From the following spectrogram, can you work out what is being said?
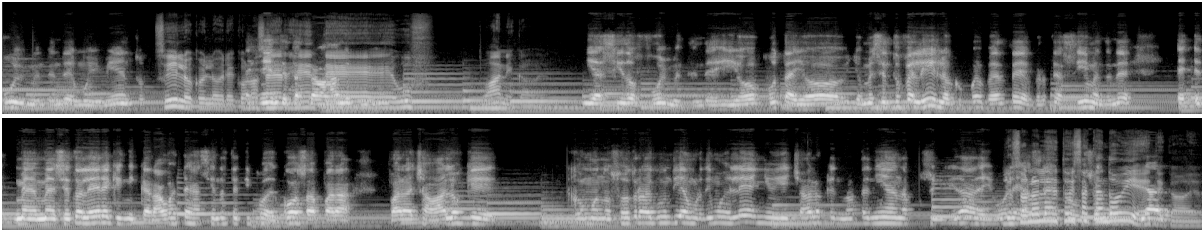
full, ¿me entendés? Movimiento. Sí, loco, y logré conocer gente gente. está trabajando Uf, tuani, cabrón. y ha sido full, ¿me entendés? Y yo, puta, yo, yo me siento feliz, loco, pues, verte, verte así, ¿me entendés? Eh, eh, me, me siento alegre que en Nicaragua estés haciendo este tipo de cosas para, para chavalos que, como nosotros algún día mordimos el leño y chavalos que no tenían las posibilidades. y Yo solo les estoy sacando billetes, caballo.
